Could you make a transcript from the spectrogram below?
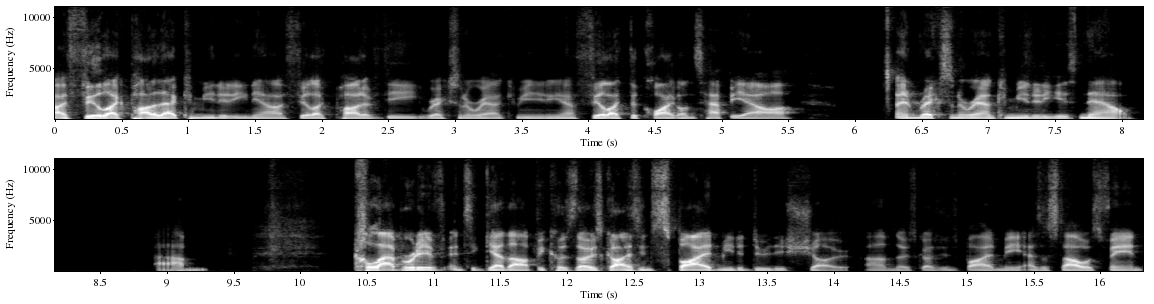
I feel like part of that community now. I feel like part of the Rex and Around community. I feel like the Qui Gon's Happy Hour and Rex and Around community is now um, collaborative and together because those guys inspired me to do this show. Um, those guys inspired me as a Star Wars fan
